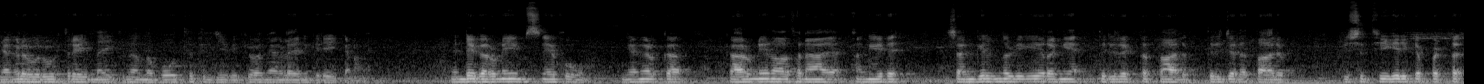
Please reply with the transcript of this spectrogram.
ഞങ്ങളെ ഓരോരുത്തരെയും നയിക്കുന്നതെന്ന ബോധ്യത്തിൽ ജീവിക്കുവാൻ ഞങ്ങളെ അനുഗ്രഹിക്കണം നിന്റെ കരുണയും സ്നേഹവും ഞങ്ങൾക്ക് കാരുണ്യനാഥനായ അങ്ങയുടെ ചങ്കിൽ നൊഴുകിയിറങ്ങിയ തിരുരക്തത്താലും തിരുജലത്താലും വിശുദ്ധീകരിക്കപ്പെട്ട്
